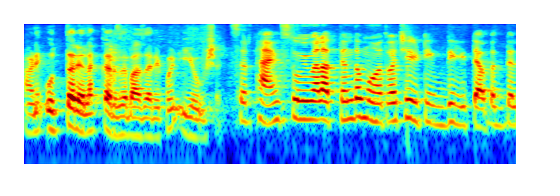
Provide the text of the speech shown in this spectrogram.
आणि उत्तरेला कर्जबाजारी पण येऊ शकते. सर थँक्स तुम्ही मला अत्यंत महत्वाची टीप दिली त्याबद्दल.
